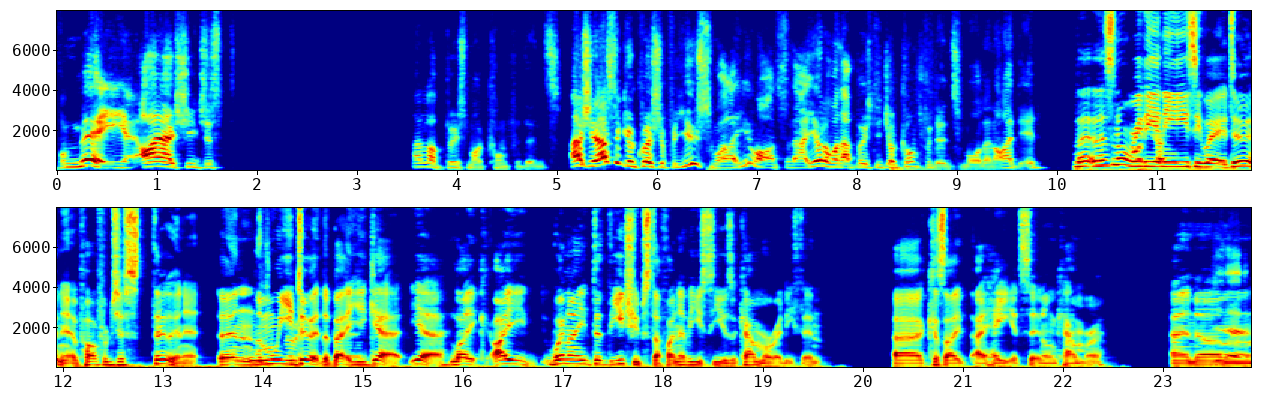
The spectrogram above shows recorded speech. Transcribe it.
For me, I actually just how did I boost my confidence? Actually, that's a good question for you, Smiler. You answer that. You're the one that boosted your confidence more than I did. There's not really any easy way of doing it apart from just doing it. And the more you do it, the better you get. Yeah, like I when I did the YouTube stuff, I never used to use a camera or anything because I I hated sitting on camera. And um, Yeah.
